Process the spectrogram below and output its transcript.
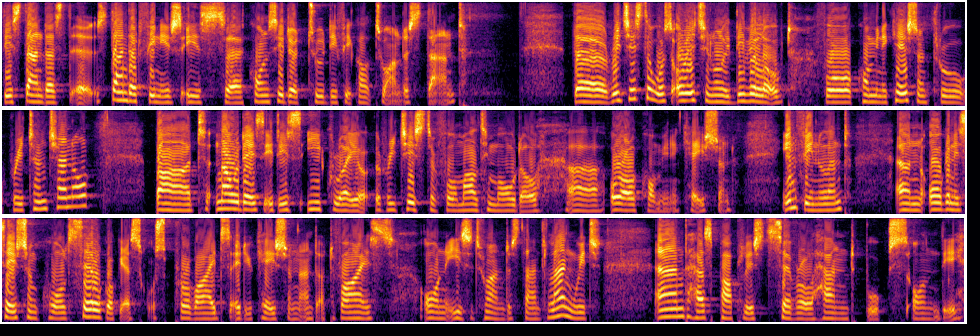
the standard, uh, standard Finnish is uh, considered too difficult to understand. The register was originally developed for communication through written channel, but nowadays it is equally a register for multimodal uh, oral communication. In Finland, an organization called Selkokeskus provides education and advice on easy to understand language and has published several handbooks on the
